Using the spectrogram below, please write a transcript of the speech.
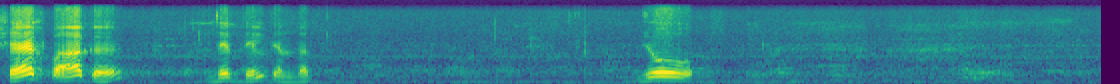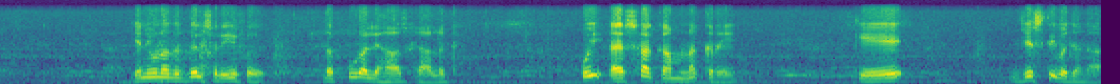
ਛਟਾ ਇਹ ਆ ਕਿ ਮੁਰਾਆਤ ਖਤਰਾਤ ਸ਼ੇਖ ਸ਼ੇਖ ਪਾਕ ਦੇ ਦਿਲ ਦੇ ਅੰਦਰ ਜੋ ਯਾਨੀ ਉਹਨਾਂ ਦੇ ਦਿਲ ਸ਼ਰੀਫ ਦਾ ਪੂਰਾ ਲਿਹਾਜ਼ ਖਿਆਲ ਰੱਖੇ ਕੋਈ ਐਸਾ ਕੰਮ ਨਾ ਕਰੇ ਕਿ ਜਿਸ ਦੀ ਵਜ੍ਹਾ ਨਾਲ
